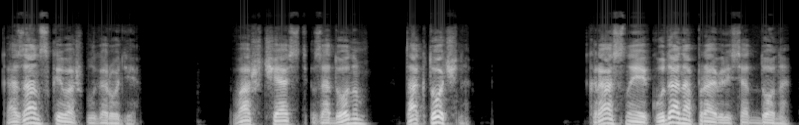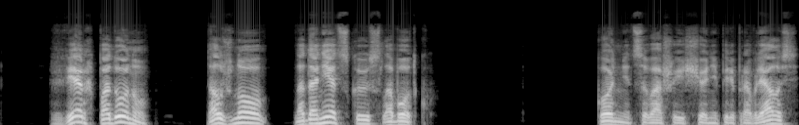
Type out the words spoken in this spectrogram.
Казанской, ваше благородие. Ваша часть за Доном? Так точно. Красные куда направились от Дона? Вверх по Дону. Должно на Донецкую слободку. Конница ваша еще не переправлялась?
